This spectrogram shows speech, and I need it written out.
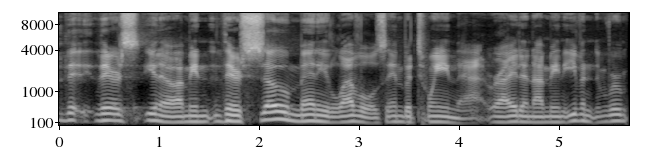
the, there's you know I mean there's so many levels in between that right and I mean even we're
